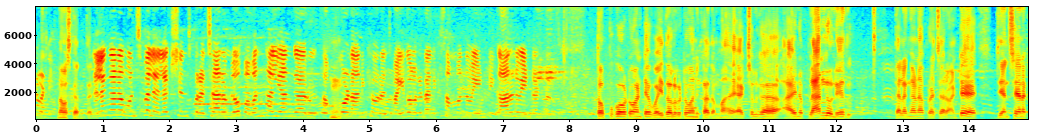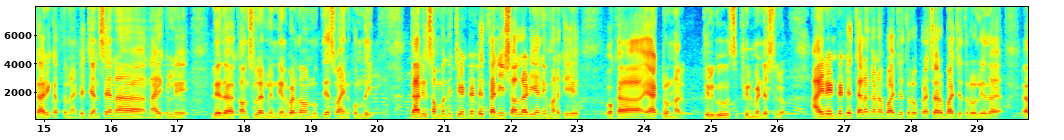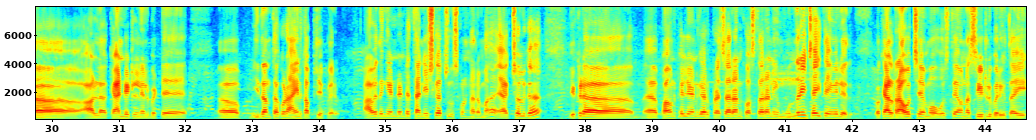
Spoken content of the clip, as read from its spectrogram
నమస్కారం అండి. నమస్కారం తెలంగాణ మున్సిపల్ ఎలక్షన్స్ ప్రచారంలో పవన్ కళ్యాణ్ గారు తప్పుకోవడానికి వైదొలగడానికి సంబంధం ఏంటి? కారణం ఏంటంటారు? తప్పుకోవటం అంటే వైదొలగటం అని కాదమ్మా. యాక్చువల్గా ఆయన ప్లాన్లో లేదు తెలంగాణ ప్రచారం. అంటే జనసేన కార్యకర్తలను అంటే జనసేన నాయకుల్ని లేదా కౌన్సిలర్ని నిలబెడదామన్న ఉద్దేశం ఆయనకు ఉంది దానికి సంబంధించి ఏంటంటే తనీష్ అల్లాడి అని మనకి ఒక యాక్టర్ ఉన్నారు తెలుగు ఫిల్మ్ ఇండస్ట్రీలో. ఆయన ఏంటంటే తెలంగాణ బాధ్యతలు ప్రచార బాధ్యతలు లేదా వాళ్ళ క్యాండిడేట్లు నిలబెట్టే ఇదంతా కూడా ఆయనకు అప్పచెప్పారు. ఆ విధంగా ఏంటంటే తనీష్ గారు చూసుకుంటున్నారమ్మా. యాక్చువల్గా ఇక్కడ పవన్ కళ్యాణ్ గారు ప్రచారానికి వస్తారని ముందు నుంచి అయితే ఏమీ లేదు. ఒకవేళ రావచ్చేమో వస్తే ఏమన్నా సీట్లు పెరుగుతాయి.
